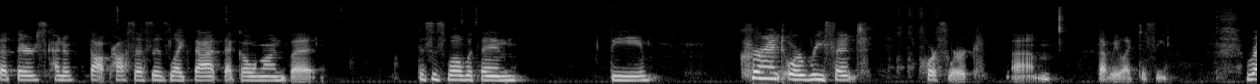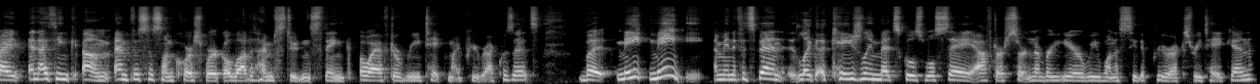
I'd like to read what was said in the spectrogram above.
that there's kind of thought processes like that that go on, but this is well within the current or recent coursework um, that we like to see. Right. And I think um, emphasis on coursework, a lot of times students think, oh, I have to retake my prerequisites. But may- maybe, I mean, if it's been like occasionally med schools will say after a certain number of year, we want to see the prereqs retaken.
